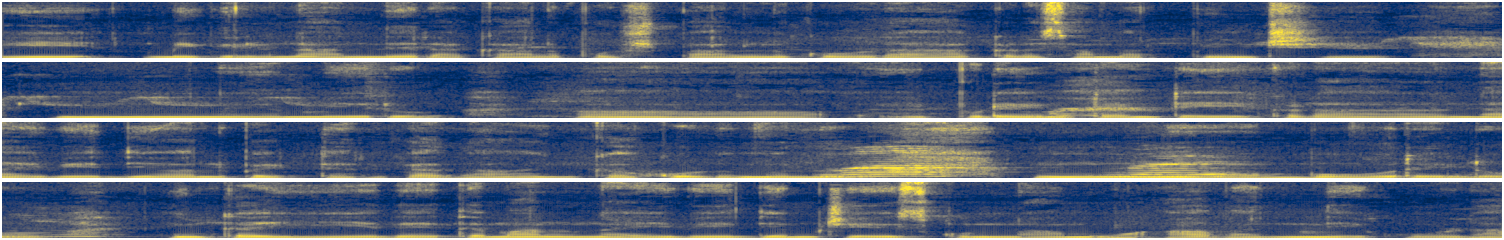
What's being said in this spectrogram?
ఈ మిగిలిన అన్ని రకాల పుష్పాలను కూడా అక్కడ సమర్పించి మీరు ఇప్పుడు ఏంటంటే ఇక్కడ నైవేద్యాలు పెట్టారు కదా! ఇంకా కుడుములు, హ్మ్, ఇంకా ఏదైతే మనం నైవేద్యం చేసుకున్నామో అవన్నీ కూడా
